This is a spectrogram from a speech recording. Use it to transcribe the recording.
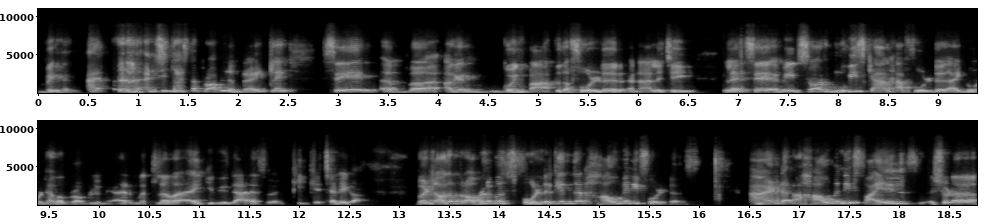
and see that's the problem right like say uh, again going back to the folder analogy let's say i mean sure movies can have folders i don't have a problem yaar. Matlab, i give you that as well theek hai chalega but now the problem is folder can there how many folders and how many files should a,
